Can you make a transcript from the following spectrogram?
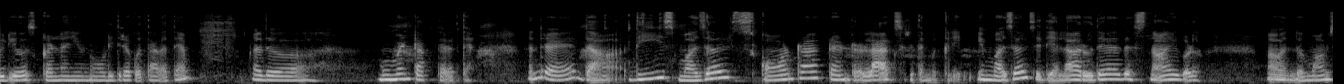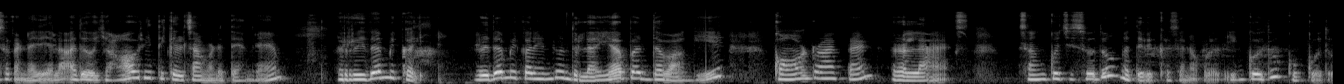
ವೀಡಿಯೋಸ್ಗಳನ್ನ ನೀವು ನೋಡಿದರೆ ಗೊತ್ತಾಗುತ್ತೆ. ಅದು ಮೂಮೆಂಟ್ ಆಗ್ತಾ ಇರುತ್ತೆ. ಅಂದರೆ the these muscles contract and relax rhythmically ಈ ಮಸಲ್ಸ್ ಇದೆಯಲ್ಲ, ಹೃದಯದ ಸ್ನಾಯುಗಳು, ಆ ಒಂದು ಮಾಂಸಖಂಡ ಇದೆಯಲ್ಲ, ಅದು ಯಾವ ರೀತಿ ಕೆಲಸ ಮಾಡುತ್ತೆ ಅಂದರೆ ರಿದಮಿಕಲಿ ರಿದಮಿಕಲಿ ಅಂದರೆ ಒಂದು ಲಯಬದ್ಧವಾಗಿ ಕಾಂಟ್ರಾಕ್ಟ್ ಆ್ಯಂಡ್ ರಿಲ್ಯಾಕ್ಸ್ ಸಂಕುಚಿಸೋದು ಮತ್ತು ವಿಕಸನಗೊಳ್ಳೋದು ಹಿಗ್ಗೋದು ಕುಗ್ಗೋದು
